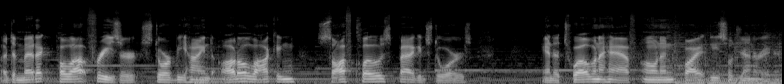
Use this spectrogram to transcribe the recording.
a Dometic pull-out freezer stored behind auto-locking soft closed baggage doors, and a 12.5 Onan quiet diesel generator.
